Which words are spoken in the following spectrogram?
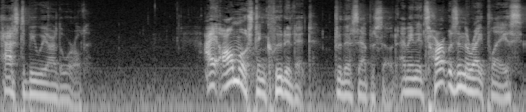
has to be "We Are the World." I almost included it for this episode. I mean, its heart was in the right place,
